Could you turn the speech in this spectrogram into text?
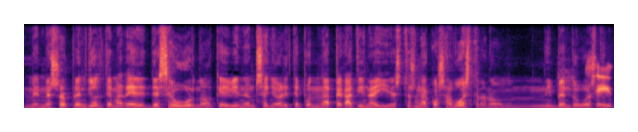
me, me sorprendió el tema de, de, Segur, ¿no? Que viene un señor y te pone una pegatina ahí. Esto es una cosa vuestra, ¿no? Un invento vuestro. Sí.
